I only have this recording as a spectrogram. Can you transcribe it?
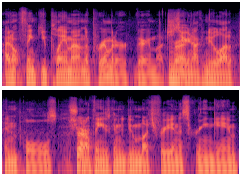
I don't think you play him out in the perimeter very much. So you're not going to do a lot of pin pulls. Sure. I don't think he's going to do much for you in a screen game.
